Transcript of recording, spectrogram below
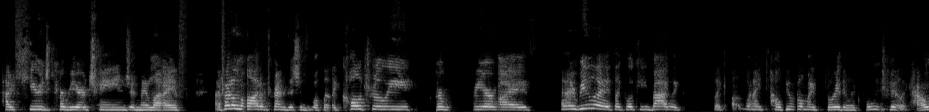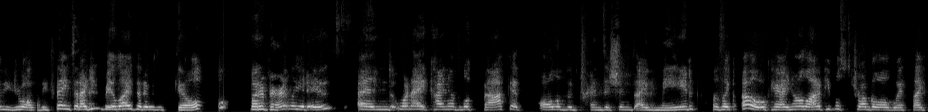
had huge career change in my life. I've had a lot of transitions, both like culturally, career wise. And I realized like looking back, like like uh, when I tell people my story, they're like, holy shit, like how do you do all these things? And I didn't realize that it was a skill, but apparently it is. And when I kind of look back at all of the transitions I've made, I was like, oh, okay, I know a lot of people struggle with like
